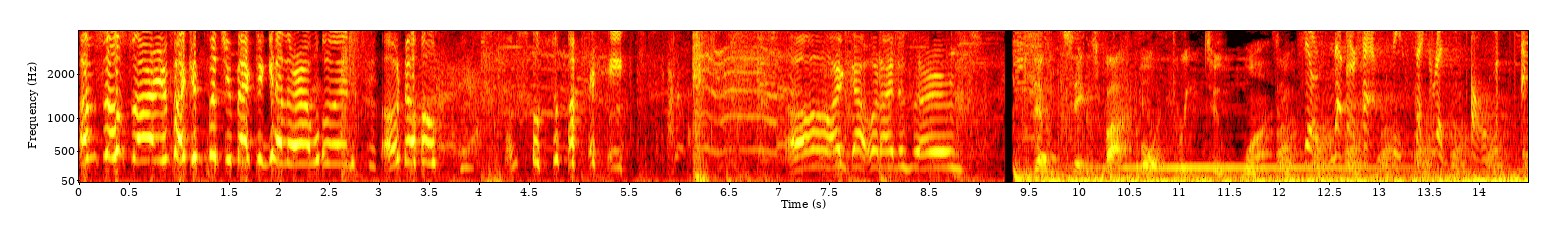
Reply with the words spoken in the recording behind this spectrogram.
I'm so sorry. If I could put you back together, I would. Oh no, I'm so sorry. Oh, I got what I deserved. Seven, six, five, four, three, two, one. You'll never have the sacred stone.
